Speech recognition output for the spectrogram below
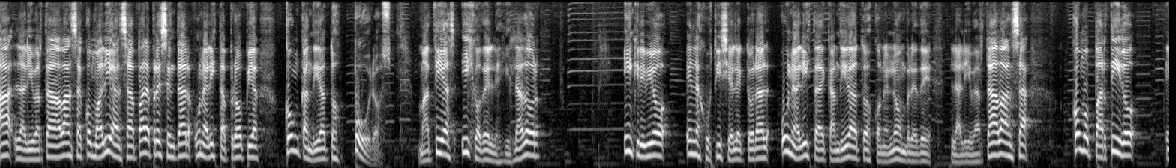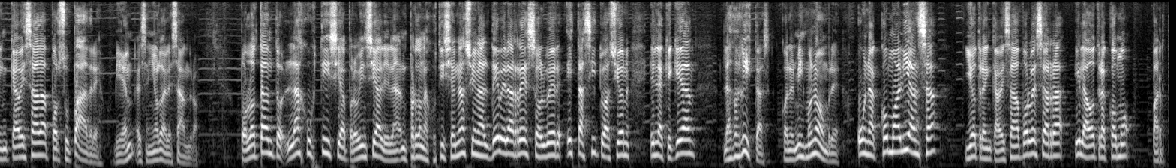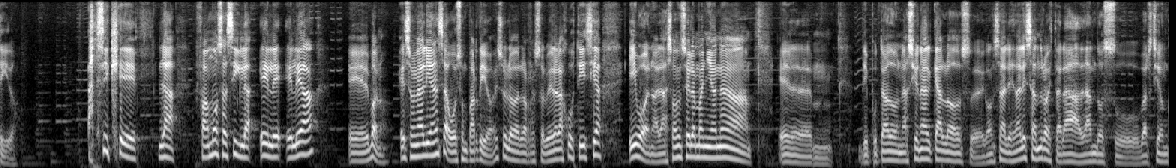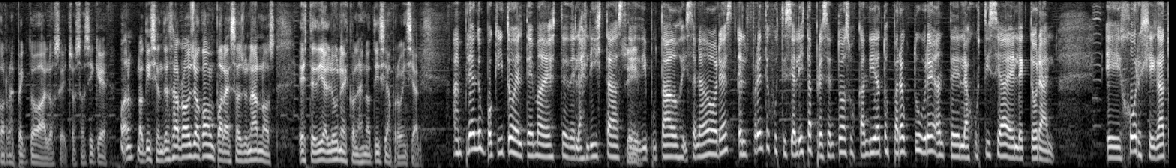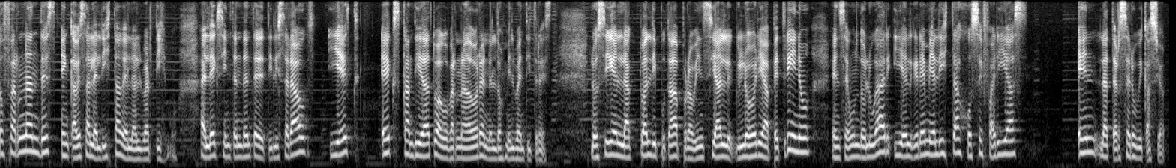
a la Libertad Avanza como alianza para presentar una lista propia con candidatos puros. Matías, hijo del legislador, inscribió en la justicia electoral una lista de candidatos con el nombre de la Libertad Avanza como partido encabezada por su padre, bien, el señor de Alessandro. Por lo tanto, la justicia provincial y la, perdón, la justicia nacional deberá resolver esta situación en la que quedan las dos listas con el mismo nombre, una como alianza y otra encabezada por Becerra y la otra como partido. Así que la famosa sigla LLA, eh, bueno, ¿Es una alianza o es un partido? Eso lo, resolverá la justicia. Y bueno, a las 11 de la mañana el mm, diputado nacional Carlos eh, González de Alessandro estará dando su versión con respecto a los hechos. Así que, bueno, noticia en desarrollo como para desayunarnos este día lunes con las noticias provinciales. Ampliando un poquito el tema este de las listas de diputados y senadores, el Frente Justicialista presentó a sus candidatos para octubre ante la justicia electoral. Eh, Jorge Gato Fernández encabeza la lista del albertismo, al ex intendente de Tilizaraux y ex, ex candidato a gobernador en el 2023. Lo siguen la actual diputada provincial Gloria Petrino en segundo lugar y el gremialista José Farías en la tercera ubicación.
